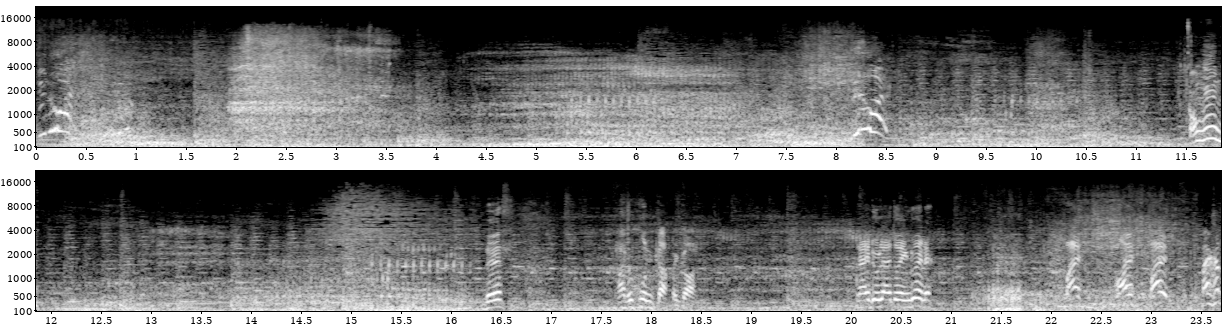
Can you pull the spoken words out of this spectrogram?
ช่วยด้วย ช่วยด้วยกองอิน พาทุกคนกลับไปก่อน นายดูแลตัวเองด้วยนะ ไป ไป ไป ไปครับ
